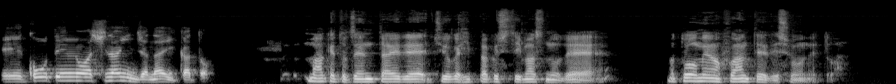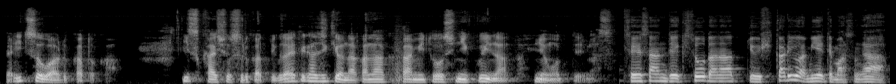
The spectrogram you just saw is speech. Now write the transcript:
えー、好転はしないんじゃないかと。マーケット全体で需要が逼迫していますので、まあ、当面は不安定でしょうねと。いつ終わるかとか、いつ解消するかという具体的な時期はなかなか見通しにくいなというふうに思っています。生産できそうだなっていう光は見えてますが、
